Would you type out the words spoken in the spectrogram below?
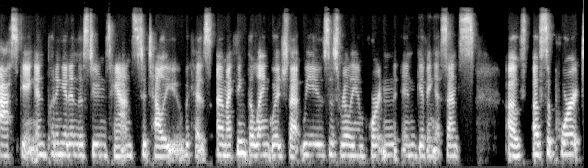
asking and putting it in the student's hands to tell you, because um, I think the language that we use is really important in giving a sense of of support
